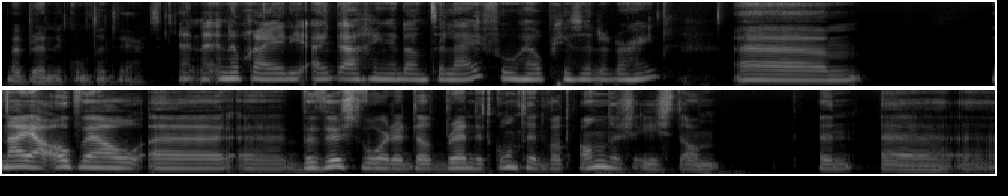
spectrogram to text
met branded content werkt. En, en hoe ga je die uitdagingen dan te lijf? Hoe help je ze er doorheen? Um, nou ja, ook wel bewust worden dat branded content wat anders is dan een uh, uh,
